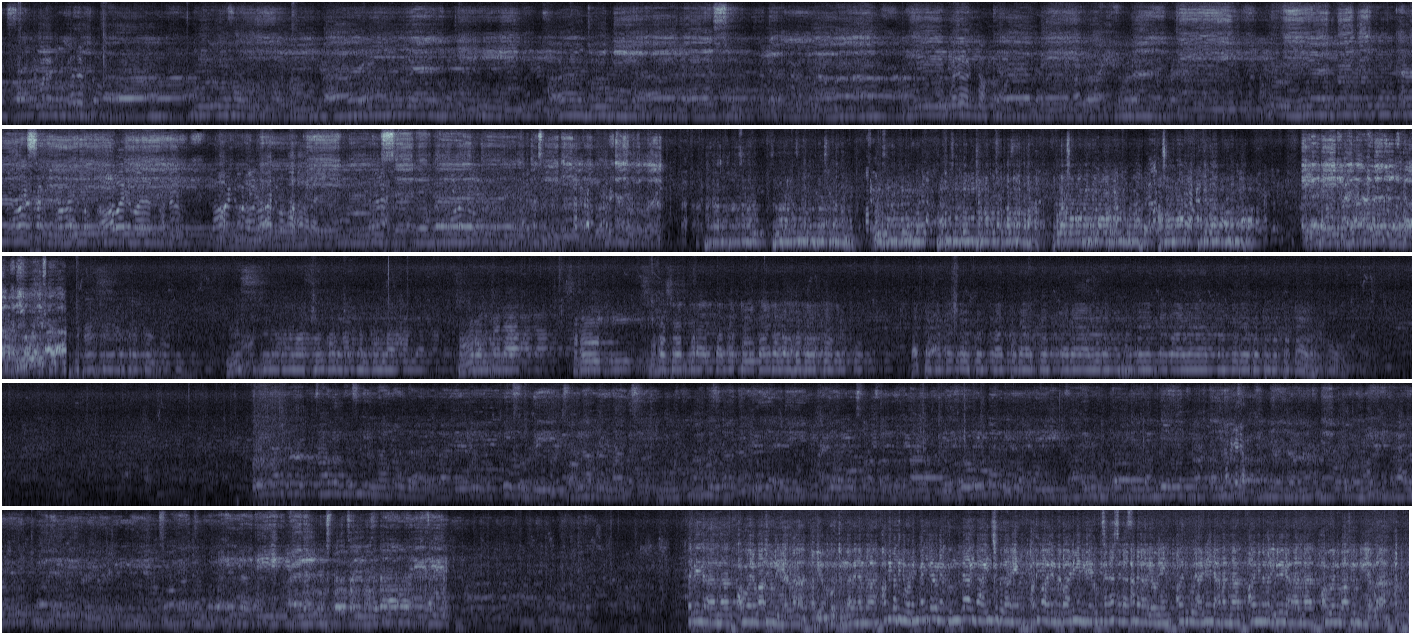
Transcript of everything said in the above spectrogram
فضلا من الله സൂറൽമല ശ്രീ ശിവക്ഷേത്ര കമ്മിറ്റി ഭാരവാഹികൾക്കും മറ്റു അംഗങ്ങൾക്കും നാട്ടുകാർക്കും ഹൃദയംഗമായ നന്ദി രേഖപ്പെടുത്തുന്നു Jadi, Gusti Matilda Raveri പറ്റുന്നവനെന്ന് അതിപതി ഭയങ്കര ഉണ്ടായി അയച്ചുവിടാനെ അതിമാരുടെ ഭാര്യയെ സഹസ്രസമരയോനെ അതുപോലെ അനേകാണെന്ന് അതിന് ഇവരാണെന്ന് അവൻ മാത്രം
